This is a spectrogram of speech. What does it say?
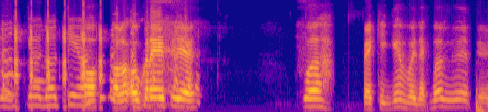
Gokil, gokil. Oh, kalau ukuran itu ya. Wah, packingnya banyak banget ya.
